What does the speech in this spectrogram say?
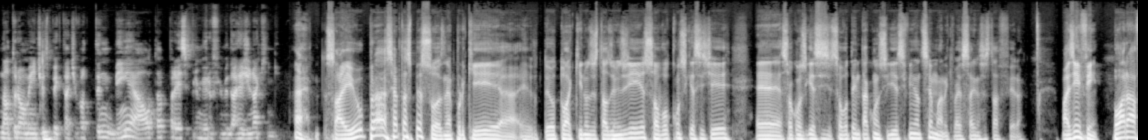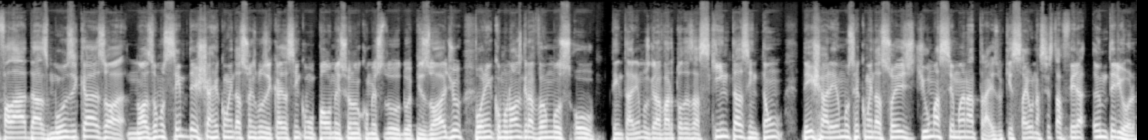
naturalmente a expectativa também é alta para esse primeiro filme da Regina King. É, saiu para certas pessoas, né? Porque uh, eu tô aqui nos Estados Unidos e só vou conseguir assistir, é, só conseguir assistir, só vou tentar conseguir esse final de semana, que vai sair na sexta-feira. Mas enfim, bora falar das músicas. Ó, nós vamos sempre deixar recomendações musicais, assim como o Paulo mencionou no começo do, do episódio. Porém, como nós gravamos, ou tentaremos gravar todas as quintas, então deixaremos recomendações de uma semana atrás, o que saiu na sexta-feira anterior.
